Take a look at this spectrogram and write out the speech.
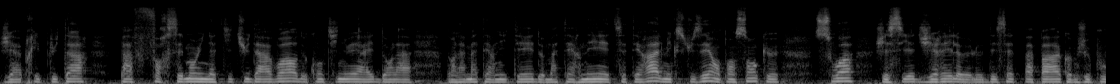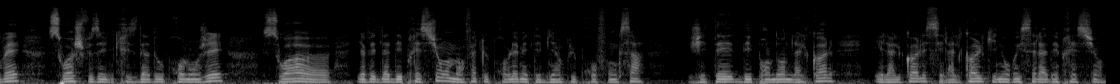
j'ai appris plus tard, pas forcément une attitude à avoir de continuer à être dans la, maternité, de materner, etc. Elle m'excusait en pensant que soit j'essayais de gérer le, décès de papa comme je pouvais, soit je faisais une crise d'ado prolongée, soit euh, il y avait de la dépression, mais en fait le problème était bien plus profond que ça j'étais dépendant de l'alcool, et l'alcool, c'est l'alcool qui nourrissait la dépression.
